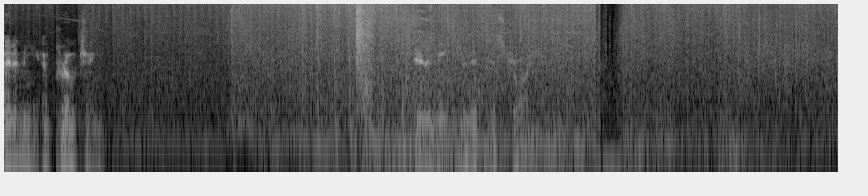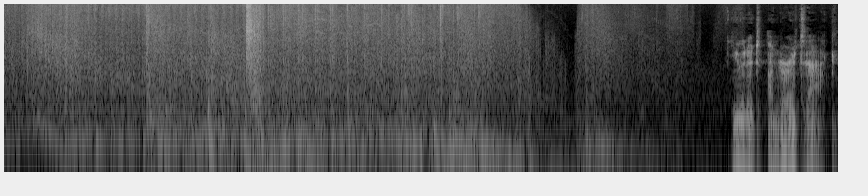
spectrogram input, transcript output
Enemy approaching. Enemy unit destroyed. Unit under attack.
